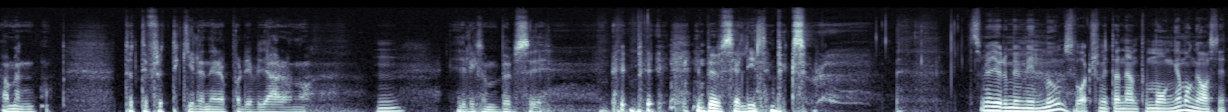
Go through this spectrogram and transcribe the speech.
ja men, tuttifrutti-kille nere på Rivieran och Mm. i liksom busig, i busiga linnebyxor. Som jag gjorde med min Moonswatch som vi inte har nämnt på många, många avsnitt.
